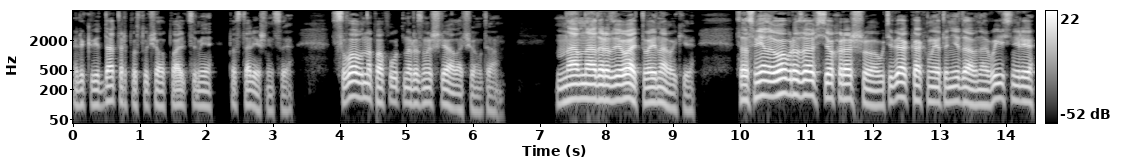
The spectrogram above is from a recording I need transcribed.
Ликвидатор постучал пальцами по столешнице, словно попутно размышлял о чем-то. Нам надо развивать твои навыки. Со сменой образа все хорошо. У тебя, как мы это недавно выяснили,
